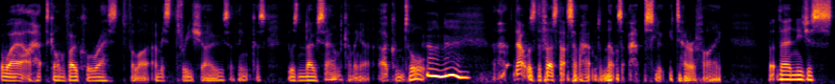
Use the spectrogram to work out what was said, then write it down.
where I had to go on vocal rest for like I missed three shows I think because there was no sound coming out I couldn't talk Oh no. That, that was the first that's ever happened and that was absolutely terrifying but then you just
